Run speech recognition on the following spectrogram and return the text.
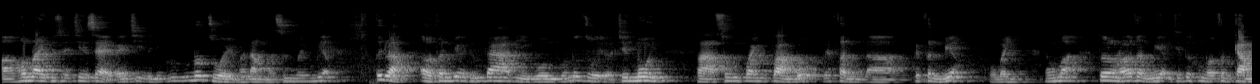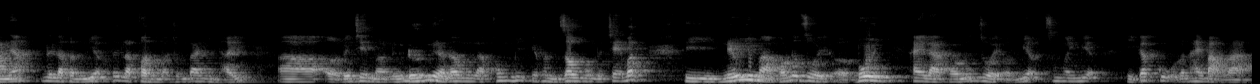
À, hôm nay tôi sẽ chia sẻ với anh chị về những nốt ruồi mà nằm ở xung quanh miệng. Tức là ở phần miệng chúng ta thì gồm có nốt ruồi ở trên môi và xung quanh toàn bộ cái phần uh, cái phần miệng của mình đúng không ạ? Tôi đang nói phần miệng chứ tôi không nói phần cằm nhá. Đây là phần miệng tức là phần mà chúng ta nhìn thấy uh, ở bên trên mà nếu đứng người đàn ông là không bị cái phần râu nó che mất. Thì nếu như mà có nốt ruồi ở môi hay là có nốt ruồi ở miệng xung quanh miệng thì các cụ vẫn hay bảo là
